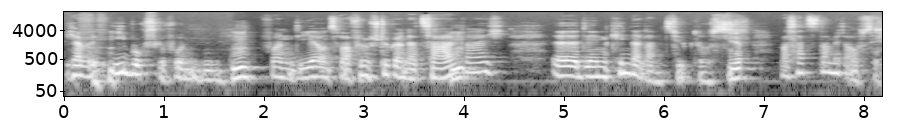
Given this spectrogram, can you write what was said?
Ich habe E-Books gefunden hm? von dir und zwar fünf Stück an der Zahl hm? gleich. Äh, den Kinderlandzyklus. Ja. Was hat es damit auf sich?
